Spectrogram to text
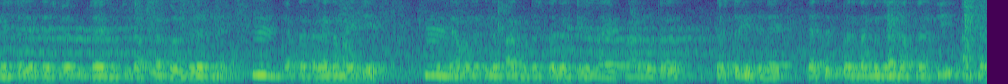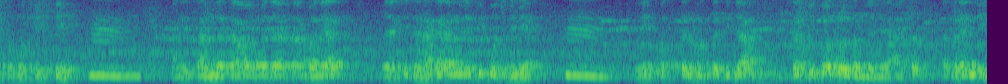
कष्ट घेतल्याशिवाय कुठल्याही गोष्टीत आपल्याला फळ मिळत नाही. ते आपल्या सगळ्यांना माहिती आहे त्यामध्ये तिनं फार मोठं स्ट्रगल केलेलं आहे फार मोठं कष्ट घेतलेलं आहे त्याचेच परिणाम म्हणजे आज आपल्याला ती आपल्यासमोर दिसते. आणि चांदक गावामध्ये आता बऱ्याच म्हणजे अशी घराघरामध्ये ती पोचलेली आहे. हे फक्त आणि फक्त तिच्या कर्तृत्वामुळे जमलेलं आहे. असंच सगळ्यांनी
